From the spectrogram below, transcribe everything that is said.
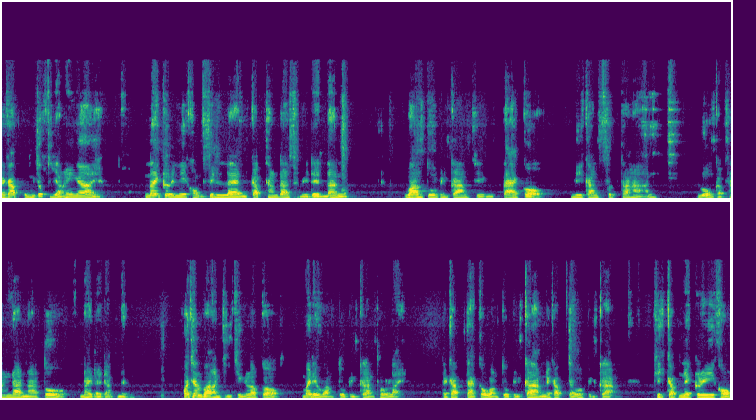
นะครับผมยกตัวอย่างง่ายๆ ในกรณีของฟินแลนด์กับทางด้านสวีเดนนั้น วางตัวเป็นกลางจริง แต่ก็มีการฝึกทหารร่วมกับทางด้านนาโตในระดับหนึ่ง เพราะฉะนั้นว่ากันจริง ๆ แล้วก็ไม่ได้วางตัวเป็นกลางเท่าไหร่นะครับแต่ก็วางตัวเป็นกลางนะครับ แต่ว่าเป็นกลางผิดกับในกรณีของ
